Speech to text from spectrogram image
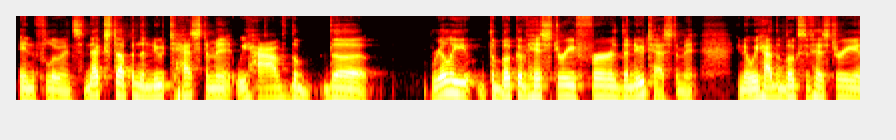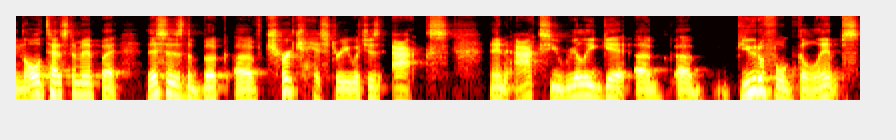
influence. Next up in the New Testament, we have the the really the book of history for the New Testament. You know, we had the books of history in the Old Testament, but this is the book of church history, which is Acts in Acts, you really get a, a beautiful glimpse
